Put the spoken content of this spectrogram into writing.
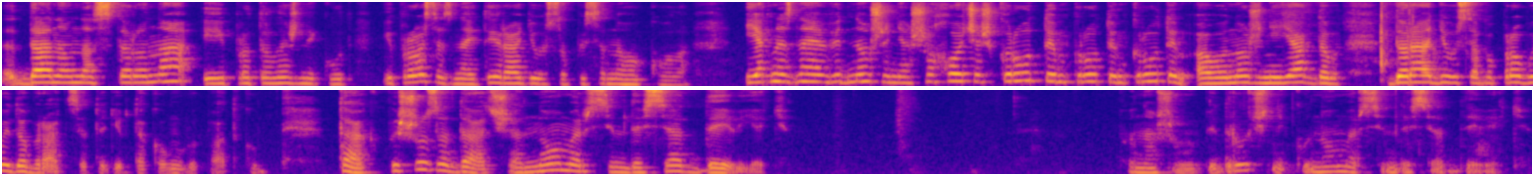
дана в нас сторона і протилежний кут, і просять знайти радіус описаного кола. І як не знаємо відношення, що хочеш крутим, крутим, крутим, а воно ж ніяк до, до радіуса попробуй добратися тоді в такому випадку. Так, пишу задача номер 79. По нашому підручнику номер 79.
